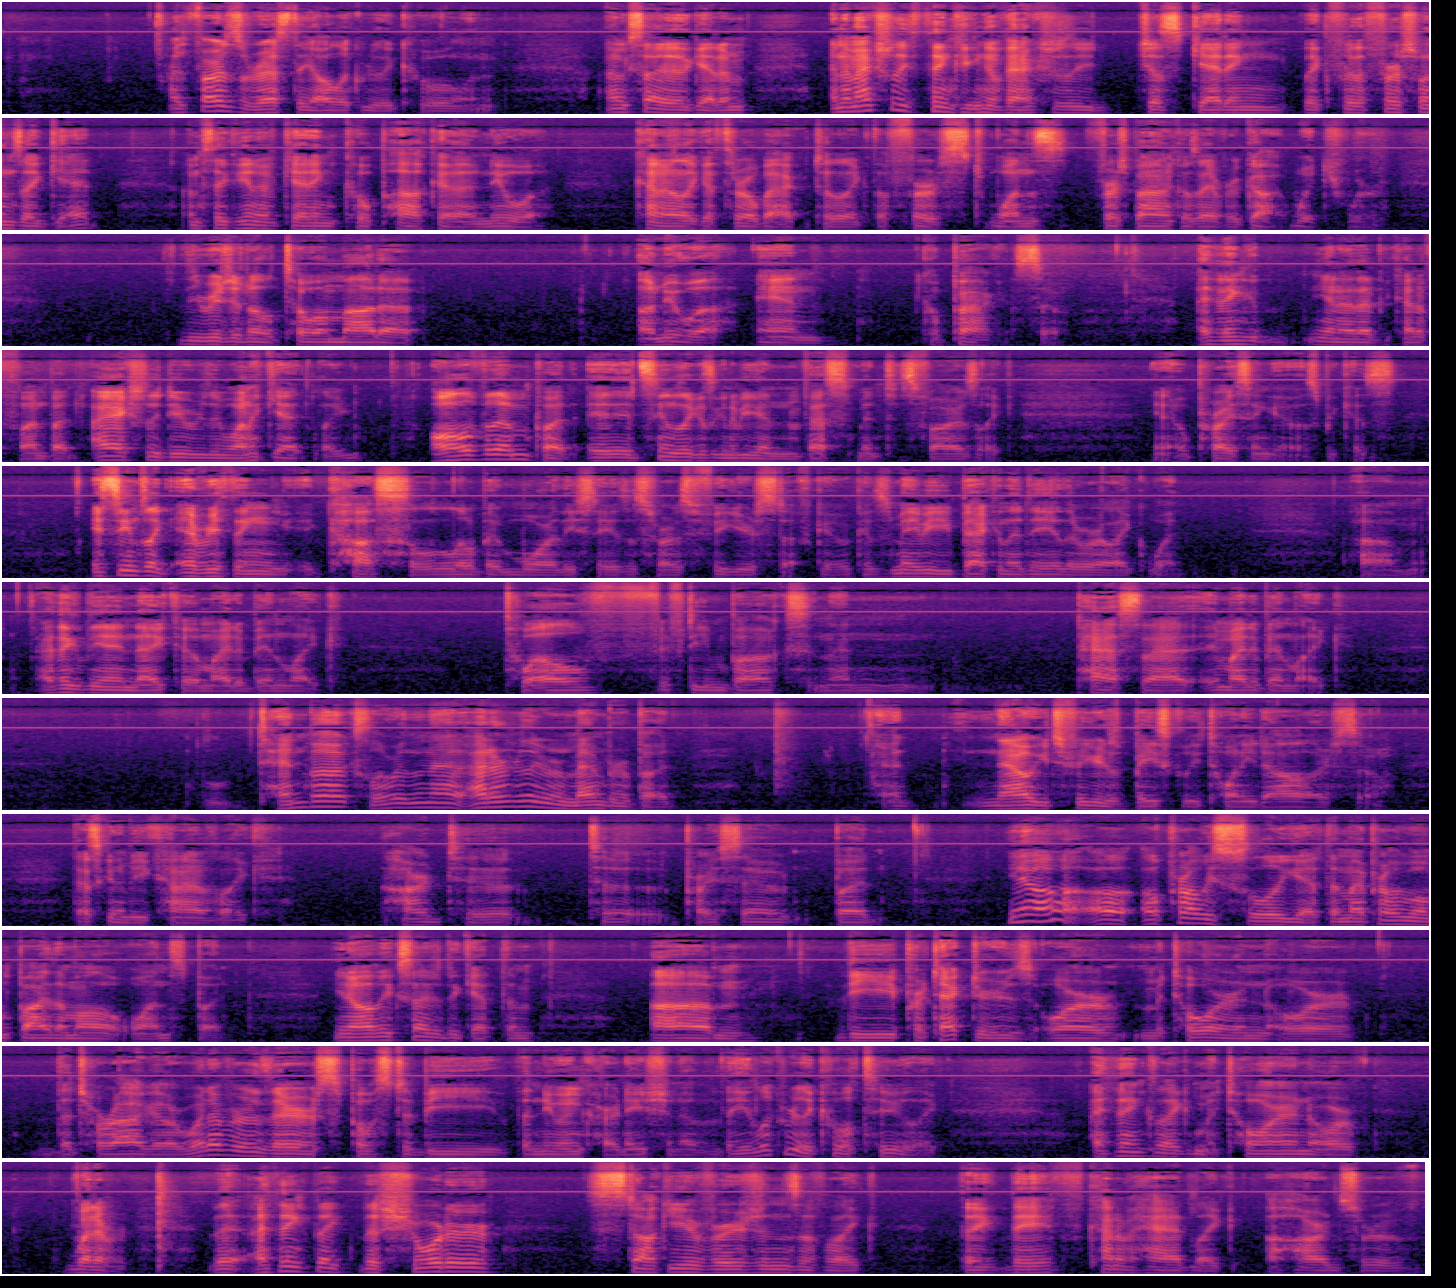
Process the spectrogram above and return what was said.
as far as the rest, they all look really cool, and I'm excited to get them. And I'm actually thinking of actually just getting like for the first ones I get, I'm thinking of getting Kopaka Onua, kind of like a throwback to like the first ones, first Bionicles I ever got, which were the original Toamata, Onua, and Kopaka. So I think you know that'd be kind of fun. But I actually do really want to get like all of them, but it, it seems like it's going to be an investment as far as like you know pricing goes because it seems like everything costs a little bit more these days as far as figure stuff go. Because maybe back in the day there were like what, um, I think the Inika might have been like 12, 15 bucks, and then past that it might have been like ten bucks, lower than that. I don't really remember, but uh, now each figure is basically twenty dollars, so that's gonna be kind of like hard to to price out. But you know, I'll, I'll probably slowly get them. I probably won't buy them all at once, but you know, I'll be excited to get them. Um, the protectors or Matoran or the Turaga or whatever they're supposed to be the new incarnation of, they look really cool too. Like, I think like Matoran or whatever. The, I think like the shorter, stockier versions of like, they they've kind of had like a hard sort of,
